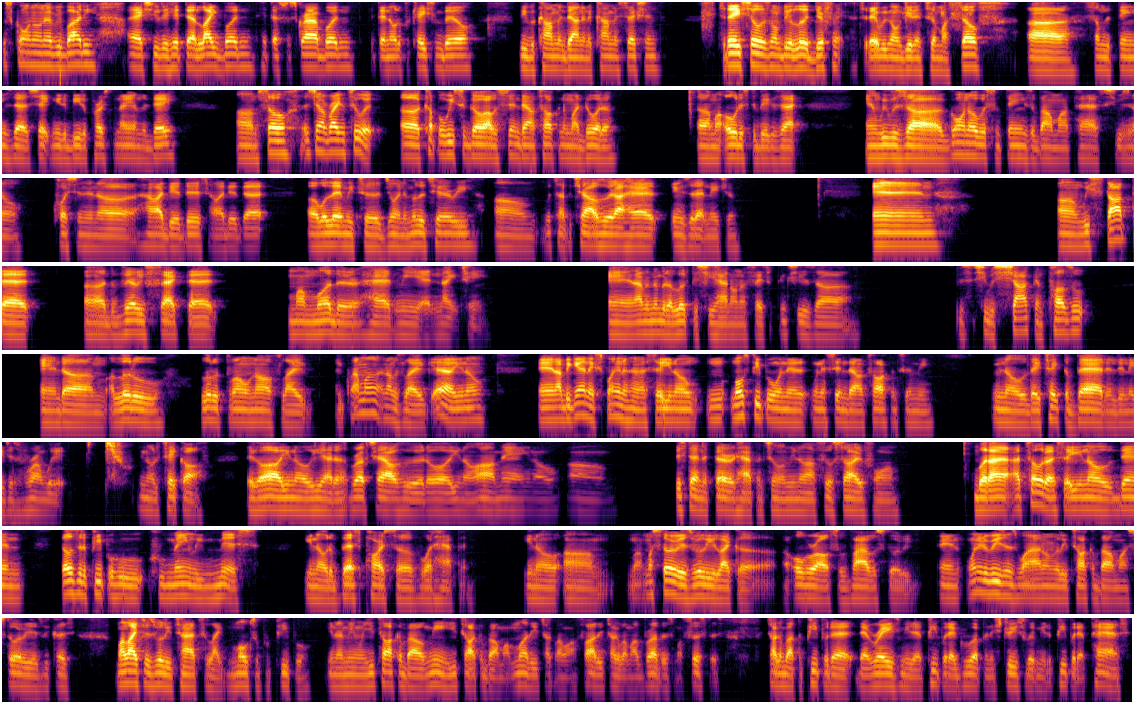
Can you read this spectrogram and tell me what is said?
What's going on, everybody? I ask you to hit that like button, hit that subscribe button, hit that notification bell, leave a comment down in the comment section. Today's show is going to be a little different. Today, we're going to get into myself, uh, some of the things that shaped me to be the person I am today. Um, so let's jump right into it. Uh, a couple weeks ago, I was sitting down talking to my daughter, uh, my oldest to be exact and we was uh, going over some things about my past. She was, you know, questioning uh, how I did this, how I did that, uh, what led me to join the military, um, what type of childhood I had, things of that nature. And um, we stopped at uh, the very fact that my mother had me at 19. And I remember the look that she had on her face. I think she was uh, she was shocked and puzzled and um, a little little thrown off like like grandma? And i was like yeah you know? And i began explaining to her i said you know m- most people when they're when they're sitting down talking to me you know they take the bad and then they just run with it you know to take off. They go oh you know he had a rough childhood or you know oh man you know um, this that and the third happened to him you know i feel sorry for him but I, I told her, I said, you know, then those are the people who who mainly miss, you know, the best parts of what happened. You know, um, my, my story is really like a, a overall survival story. And one of the reasons why I don't really talk about my story is because my life is really tied to like multiple people. You know what I mean? When you talk about me, you talk about my mother, you talk about my father, you talk about my brothers, my sisters talking about the people that that raised me, the people that grew up in the streets with me, the people that passed.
